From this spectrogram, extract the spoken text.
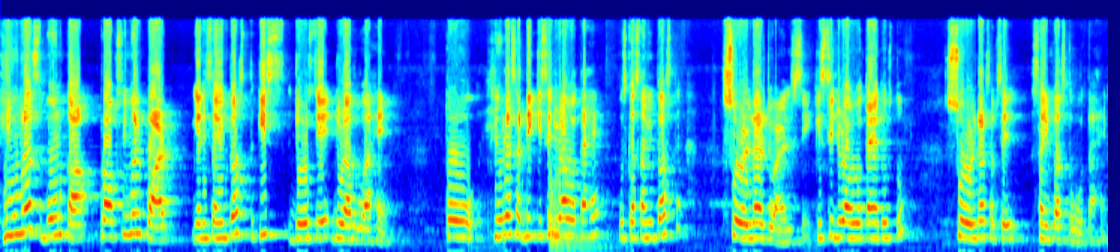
ह्यूमरस बोन का प्रॉक्सिमल पार्ट यानी समीपस्थ किस जोड़ से जुड़ा हुआ है? तो ह्यूमरस हड्डी किससे जुड़ा होता है? उसका समीपस्थ शोल्डर ज्वाइंट से। किससे जुड़ा होता है दोस्तों? शोल्डर सबसे समीपस्थ होता है।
